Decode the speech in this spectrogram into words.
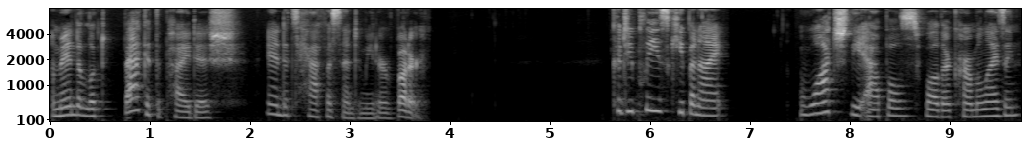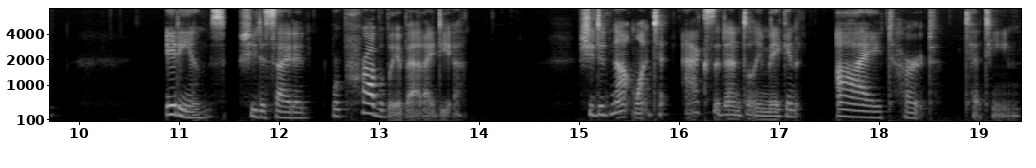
Amanda looked back at the pie dish and its half a centimeter of butter. Could you please keep an eye? Watch the apples while they're caramelizing? Idioms, she decided, were probably a bad idea. She did not want to accidentally make an eye tart tatine.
